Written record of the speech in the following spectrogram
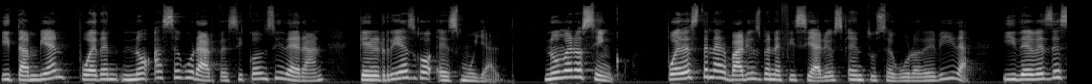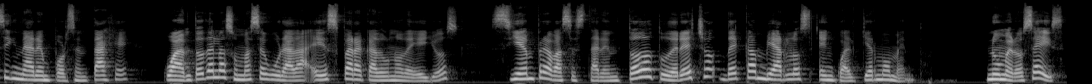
Y también pueden no asegurarte si consideran que el riesgo es muy alto. Número 5. Puedes tener varios beneficiarios en tu seguro de vida y debes designar en porcentaje cuánto de la suma asegurada es para cada uno de ellos siempre vas a estar en todo tu derecho de cambiarlos en cualquier momento. Número 6.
